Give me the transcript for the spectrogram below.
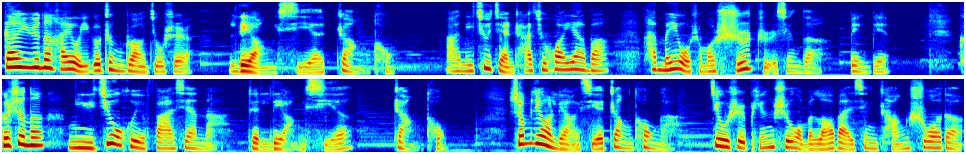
肝郁呢还有一个症状就是两胁胀痛啊，你去检查去化验吧，还没有什么实质性的。病变，可是呢，你就会发现呐，这两胁胀痛。什么叫两胁胀痛啊？就是平时我们老百姓常说的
